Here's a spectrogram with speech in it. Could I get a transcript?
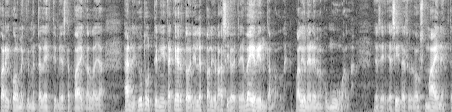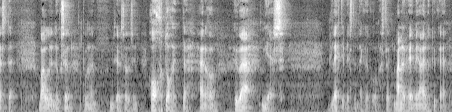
pari kolmekymmentä lehtimiestä paikalla, ja hän jututti niitä, kertoi niille paljon asioita ja vei rintamalle, paljon enemmän kuin muualla. Ja, se, ja siitä nousi maine tästä Vallennuksen, miten sanoisin, hohto, että hän on hyvä mies lehtimiesten näkökulmasta. Mannerheim ei aina tykännyt.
